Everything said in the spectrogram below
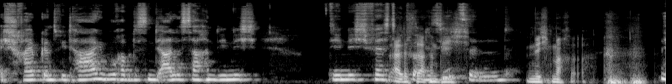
Ich schreibe ganz viel Tagebuch, aber das sind ja alles Sachen, die nicht, die nicht fest alles Sachen, die ich sind. nicht mache.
